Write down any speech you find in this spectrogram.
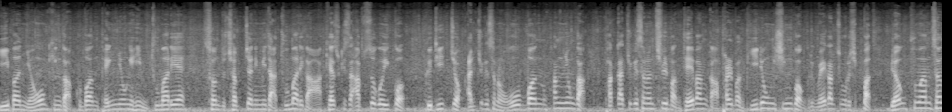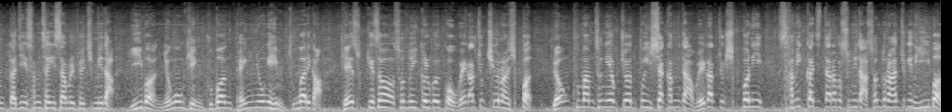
2번 영웅킹과 9번 백룡의 힘 두 마리의 선두 접전입니다. 두 마리가 계속해서 앞서고 있고 그 뒤쪽 안쪽에서는 5번 황룡강 바깥쪽에서는 7번 대방가 8번 비룡신공 그리고 외곽쪽으로 10번 명품함성까지 3, 4, 2, 3을 펼칩니다. 2번 영웅킹 9번 백룡의 힘 두 마리가 계속해서 선두 이끌고 있고 외곽쪽 치고 나는 10번 명품함성의 역주가 돋보이기 시작합니다. 외곽쪽 10번이 3위까지 따라붙습니다. 선두는 안쪽에는 2번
